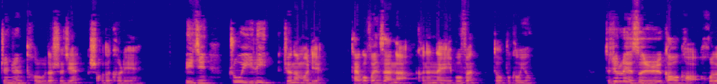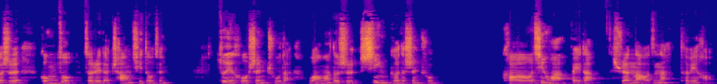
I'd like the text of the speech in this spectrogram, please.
真正投入的时间少得可怜。毕竟注意力就那么点，太过分散呢，可能哪一部分都不够用。这就类似于高考或者是工作这类的长期斗争，最后胜出的往往都是性格的胜出。考清华北大虽然脑子呢特别好，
